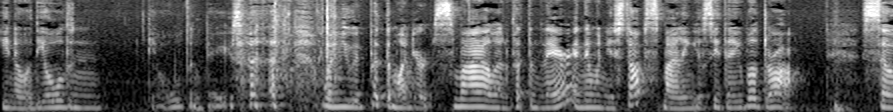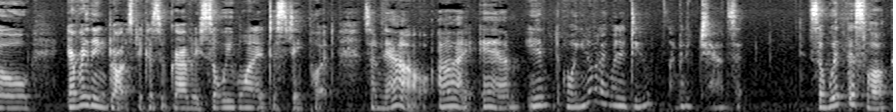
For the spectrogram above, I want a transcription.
you know, the olden the olden days when you would put them on your smile and put them there and then when you stop smiling you'll see they will drop so everything drops because of gravity so we want it to stay put so now I am in oh you know what I'm going to do I'm going to chance it so with this look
